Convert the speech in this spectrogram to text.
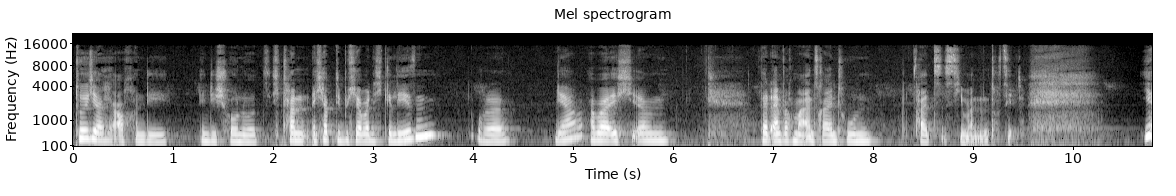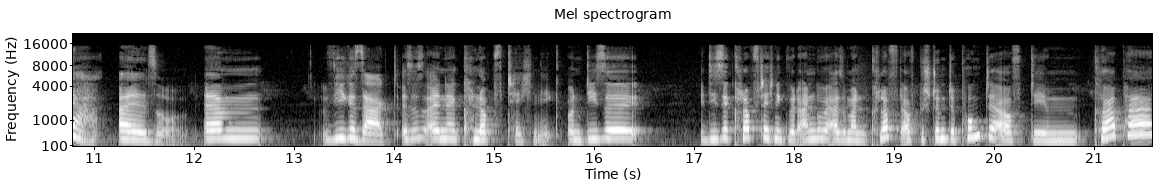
tue ich euch auch in die, in die Shownotes. Ich kann, ich habe die Bücher aber nicht gelesen. Oder ja, aber ich ähm, werde einfach mal eins reintun, falls es jemand interessiert. Ja, also, ähm, wie gesagt, es ist eine Klopftechnik und diese, diese Klopftechnik wird angewendet, also man klopft auf bestimmte Punkte auf dem Körper,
